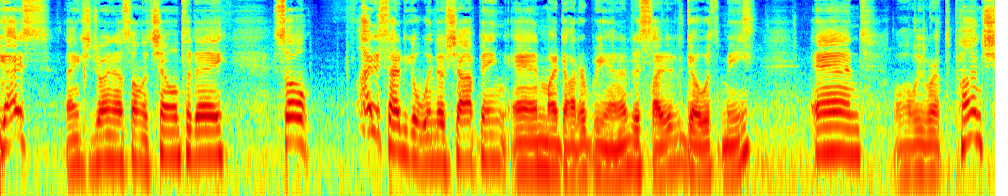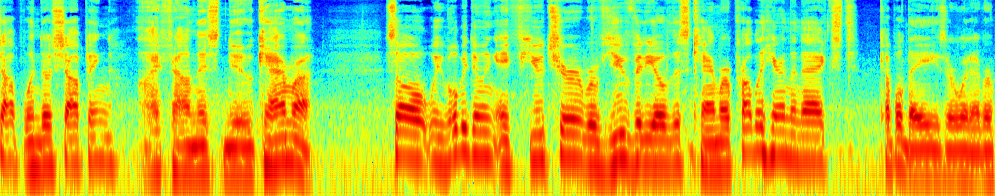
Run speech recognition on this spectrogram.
guys, thanks for joining us on the channel today. So, I decided to go window shopping, and my daughter Brianna decided to go with me. And while we were at the pawn shop window shopping, I found this new camera. So, we will be doing a future review video of this camera, probably here in the next couple days or whatever.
